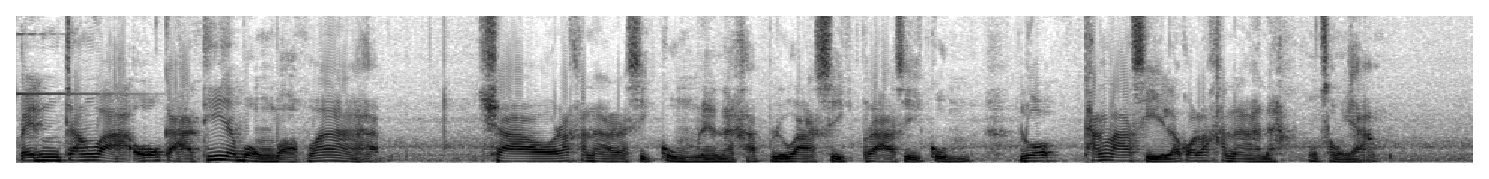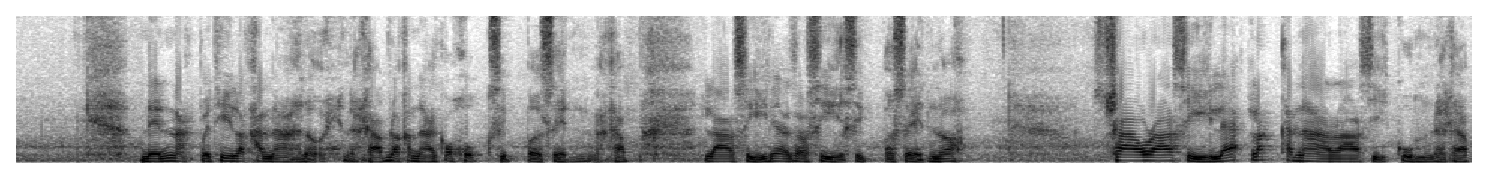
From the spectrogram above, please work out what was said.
เป็นจังหวะโอกาสที่จะบ่งบอกว่า ชาวลัคนาราศีกุมเนี่ยนะครับ หรือว่าราศีราศีกุมรวมทั้งราศีแล้วก็ลัคนานะทั้งสองอย่าง เน้นหนักไปที่ลัคนาหน่อยนะครับลัคนาก็ 60%นะครับราศีเนี่ยจะ 40%เนาะชาวราศีและลัคนาราศีกุมนะครับ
